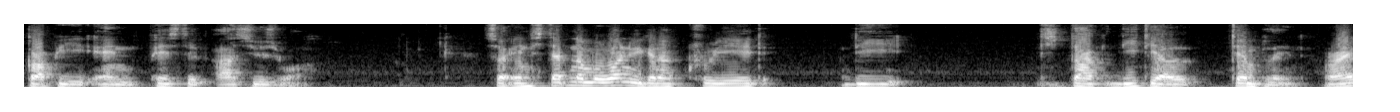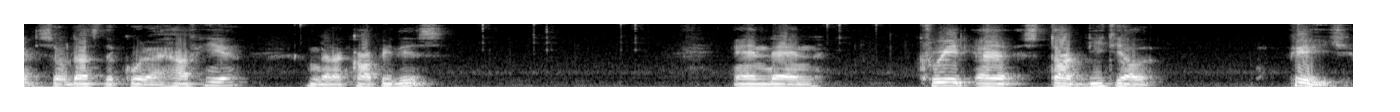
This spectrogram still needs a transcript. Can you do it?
copy and paste it as usual. So in step number one we're gonna create the stock detail template alright so that's the code I have here. I'm gonna copy this and then create a stock detail page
